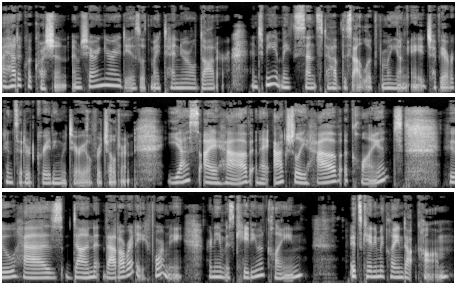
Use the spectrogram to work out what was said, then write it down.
I had a quick question. I'm sharing your ideas with my 10 year old daughter, and to me, it makes sense to have this outlook from a young age. Have you ever considered creating material? Material for children? Yes, I have. And I actually have a client who has done that already for me. Her name is Catie McClain. It's catiemcclain.com.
